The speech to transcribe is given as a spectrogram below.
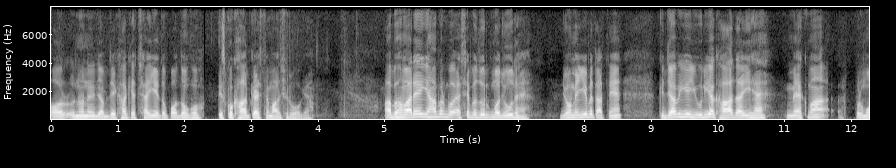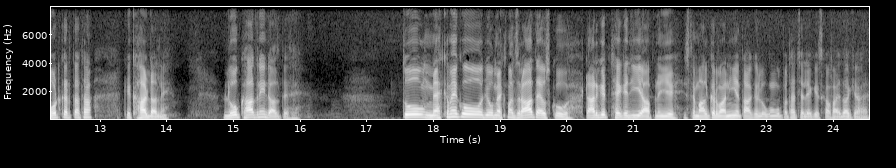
और उन्होंने जब देखा कि अच्छा ये तो पौधों को, इसको खाद का इस्तेमाल शुरू हो गया। अब हमारे यहाँ पर ऐसे बुज़ुर्ग मौजूद हैं जो हमें ये बताते हैं कि जब ये यूरिया खाद आई है, महकमा प्रमोट करता था कि खाद डालें। लोग खाद नहीं डालते थे। तो महकमे को, जो महकमा ज़रात है, उसको टारगेट थे कि जी आपने ये इस्तेमाल करवानी है ताकि लोगों को पता चले कि इसका फ़ायदा क्या है।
